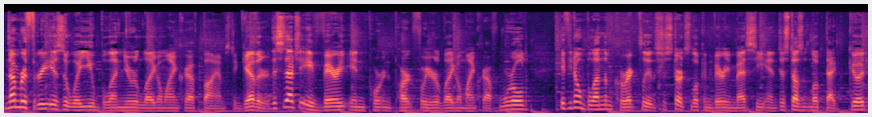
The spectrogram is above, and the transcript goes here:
Number three is the way you blend your LEGO Minecraft biomes together. This is actually a very important part for your LEGO Minecraft world. If you don't blend them correctly, it just starts looking very messy and just doesn't look that good.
